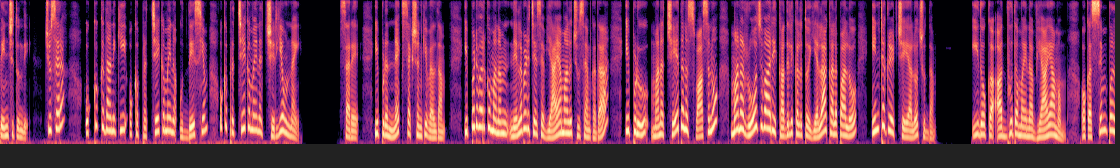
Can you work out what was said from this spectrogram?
పెంచుతుంది. చూసారా? ఒక్కొక్కదానికి ఒక ప్రత్యేకమైన ఉద్దేశ్యం ఒక ప్రత్యేకమైన చర్య ఉన్నాయి. సరే ఇప్పుడు నెక్స్ట్ సెక్షన్కి వెళ్దాం. ఇప్పటివరకు మనం నిలబడి చేసే వ్యాయామాలు చూశాం కదా? ఇప్పుడు మన చేతన శ్వాసను మన రోజువారీ కదలికలతో ఎలా కలపాలో ఇంటగ్రేట్ చేయాలో చూద్దాం. ఇదొక అద్భుతమైన వ్యాయామం. ఒక సింపుల్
